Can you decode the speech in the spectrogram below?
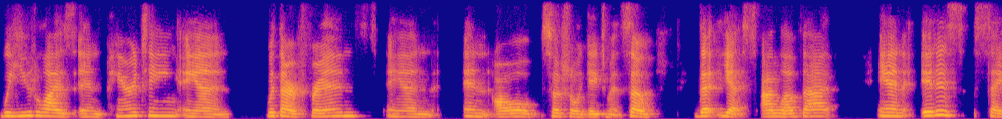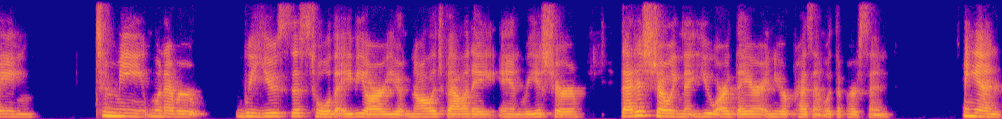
we utilize in parenting and with our friends and in all social engagement. So that yes, I love that. And it is saying to me whenever we use this tool, the AVR, you acknowledge, validate, and reassure. That is showing that you are there and you're present with the person. And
